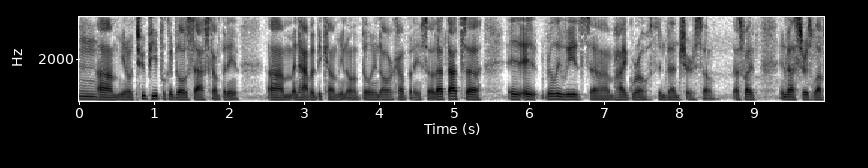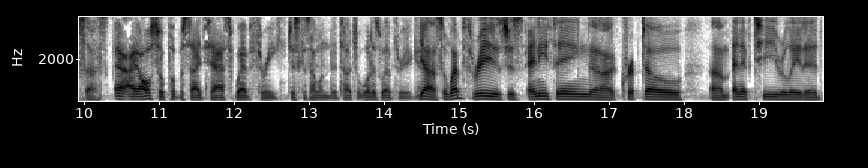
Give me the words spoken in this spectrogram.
Mm. Um, you know, two people could build a SaaS company. Um, and have it become you know a billion dollar company. So that that's a it, it really leads to um, high growth in venture. So that's why investors love SaaS. I- also put beside SaaS Web three just because I wanted to touch it. What is Web three again? Yeah, so Web three is just anything uh, crypto, um, NFT related.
